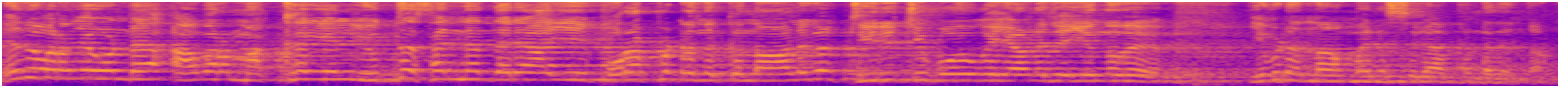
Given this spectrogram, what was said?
എന്ന് പറഞ്ഞുകൊണ്ട് അവർ മക്കയിൽ യുദ്ധസന്നദ്ധരായി പുറപ്പെട്ടു നിൽക്കുന്ന ആളുകൾ തിരിച്ചു പോവുകയാണ് ചെയ്യുന്നത്. ഇവിടെ നാം മനസ്സിലാക്കേണ്ടത് എന്താണ്?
